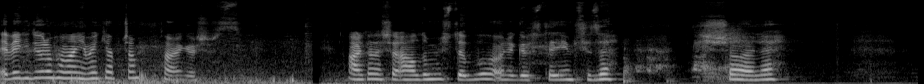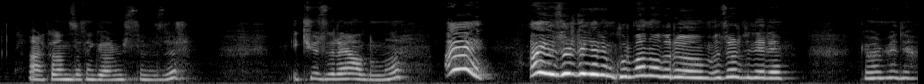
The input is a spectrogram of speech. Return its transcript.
Eve gidiyorum hemen yemek yapacağım. Sonra görüşürüz. Arkadaşlar aldığım üstte bu. Öyle göstereyim size. Şöyle. Arkadan zaten görmüşsünüzdür. 200 liraya aldım bunu. Ay! Ay özür dilerim kurban olurum. Özür dilerim. Görmedim.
